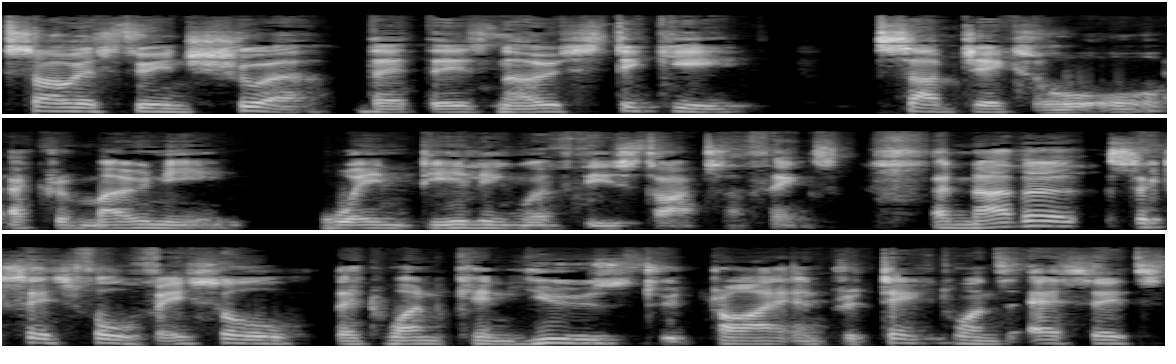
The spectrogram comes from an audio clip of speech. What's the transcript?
so as to ensure that there's no sticky subjects or, or acrimony when dealing with these types of things. Another successful vessel that one can use to try and protect one's assets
